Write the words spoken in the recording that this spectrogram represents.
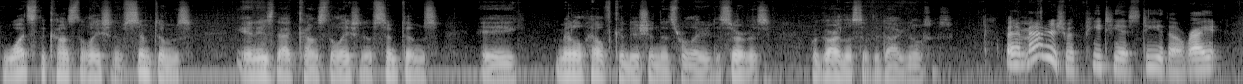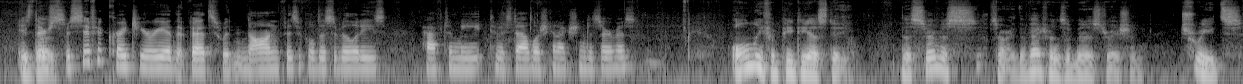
what's the constellation of symptoms, and is that constellation of symptoms a mental health condition that's related to service, regardless of the diagnosis? But it matters with PTSD, though, right? Is It there does. specific criteria that vets with non physical disabilities have to meet to establish connection to service? Only for PTSD. The service, sorry, the Veterans Administration treats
